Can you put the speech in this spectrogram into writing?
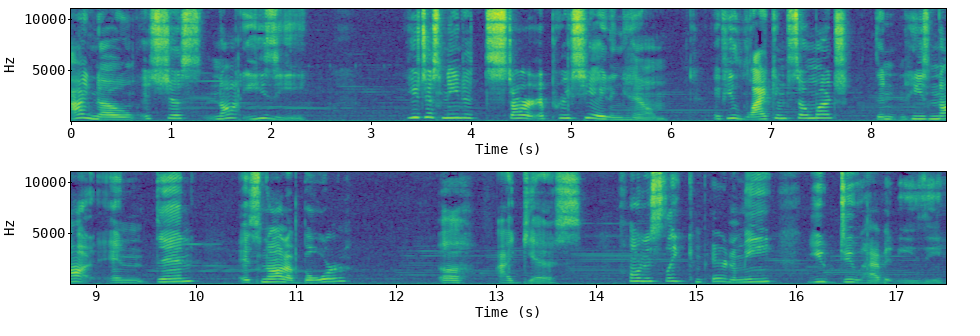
I know, it's just not easy. You just need to start appreciating him. If you like him so much, then he's not, and then it's not a bore. Uh, I guess. Honestly, compared to me, you do have it easy.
